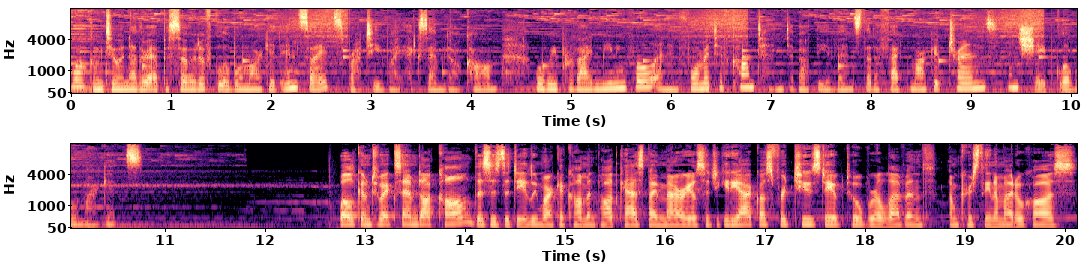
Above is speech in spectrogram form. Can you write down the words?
Welcome to another episode of Global Market Insights brought to you by XM.com, where we provide meaningful and informative content about the events that affect market trends and shape global markets. Welcome to XM.com. This is the Daily Market Comment podcast by Mario Hadjikyriacos for Tuesday, October 11th. I'm Christina Marujas.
